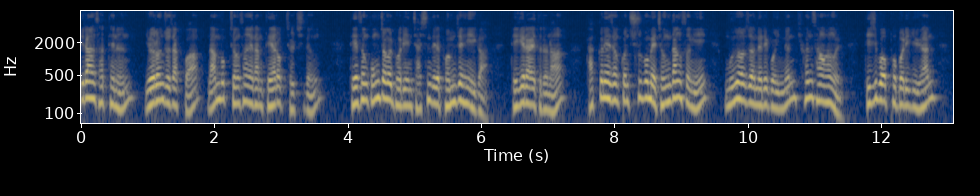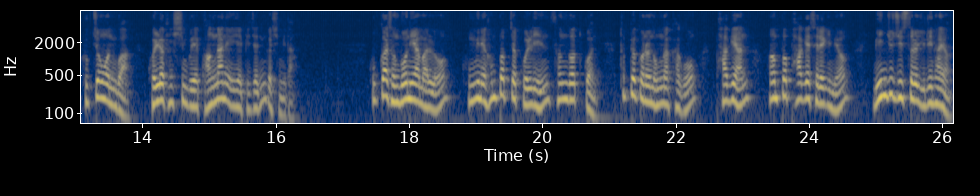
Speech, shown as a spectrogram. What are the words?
이러한 사태는 여론 조작과 남북 정상회담 대화록 절취 등 대선 공작을 벌인 자신들의 범죄 행위가 백일화에 드러나 박근혜 정권 출범의 정당성이 무너져 내리고 있는 현 상황을 뒤집어 엎어버리기 위한 국정원과 권력 핵심부의 광란에 의해 빚어진 것입니다. 국가정보원이야말로 국민의 헌법적 권리인 선거권, 투표권을 농락하고 파괴한 헌법 파괴 세력이며 민주 질서를 유린하여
